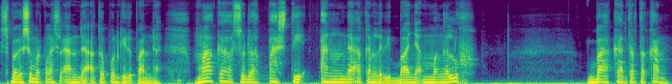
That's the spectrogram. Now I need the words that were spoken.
sebagai sumber penghasilan Anda ataupun kehidupan Anda, maka sudah pasti Anda akan lebih banyak mengeluh, bahkan tertekan.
